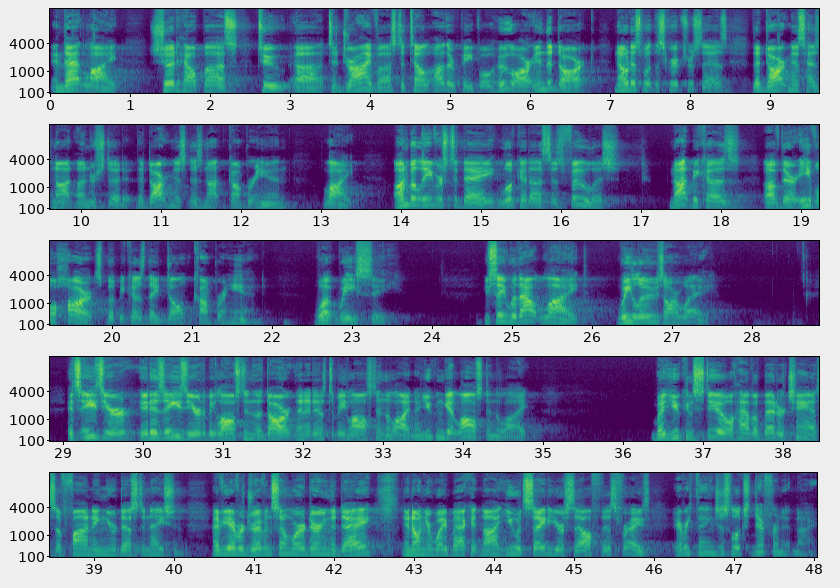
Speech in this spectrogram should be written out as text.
And that light should help us to, uh, to drive us to tell other people who are in the dark. Notice what the scripture says the darkness has not understood it. The darkness does not comprehend light. Unbelievers today look at us as foolish, not because of their evil hearts, but because they don't comprehend what we see. You see, without light, we lose our way. It's easier, it is easier to be lost in the dark than it is to be lost in the light. Now, you can get lost in the light, but you can still have a better chance of finding your destination. Have you ever driven somewhere during the day and on your way back at night, you would say to yourself this phrase everything just looks different at night.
